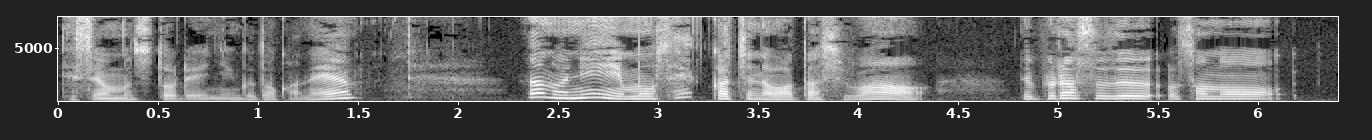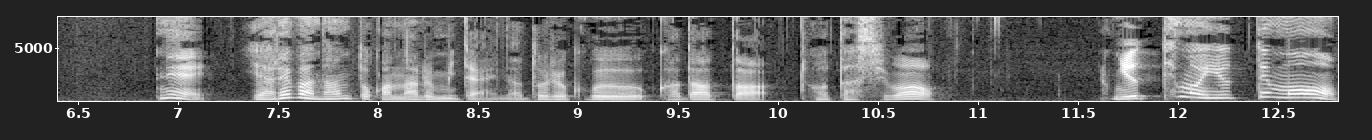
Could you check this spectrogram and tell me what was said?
ですよ、おむつトレーニングとかね。なのに、もうせっかちな私は、で、プラス、その、ね、やればなんとかなるみたいな努力家だった私は、言っても言っても、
